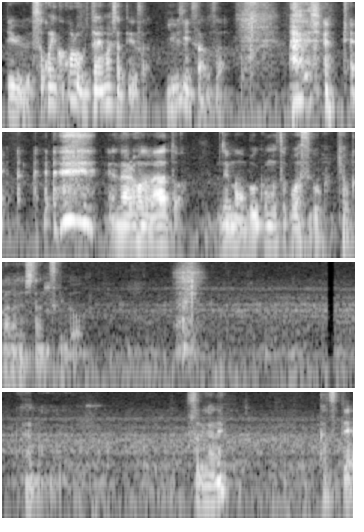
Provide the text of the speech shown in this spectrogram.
っていうそこに心を打たれましたっていうさユージンさんのさ話があって。なるほどなと。でまあ僕もそこはすごく共感したんですけど。あのそれがねかつて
